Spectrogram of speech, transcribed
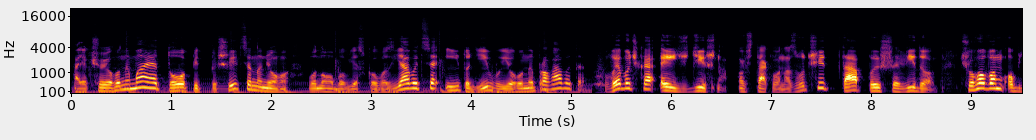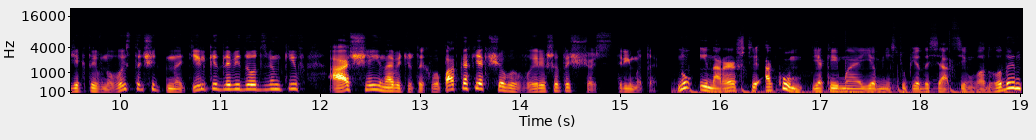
А якщо його немає, то підпишіться на нього, воно обов'язково з'явиться, і тоді ви його не прогавите. Вебочка HD-шна, ось так вона звучить та пише відео, чого вам об'єктивно вистачить не тільки для відеодзвінків, а ще й навіть у тих випадках, якщо ви вирішите щось стрімити. Ну і нарешті Акум, який має ємність у 57 Вт годин,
